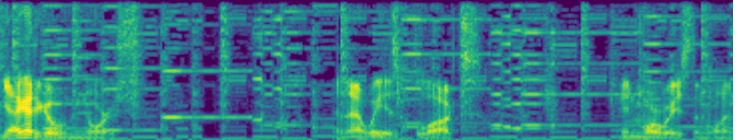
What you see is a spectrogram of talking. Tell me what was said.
Yeah, I gotta go north. And that way is blocked in more ways than one.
